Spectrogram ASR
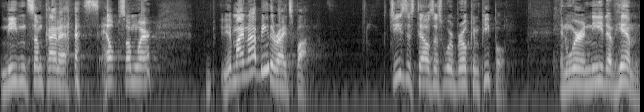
needing some kind of help somewhere, it might not be the right spot. Jesus tells us we're broken people and we're in need of Him.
